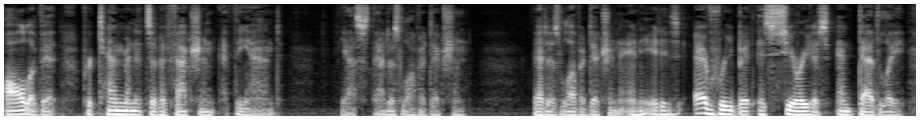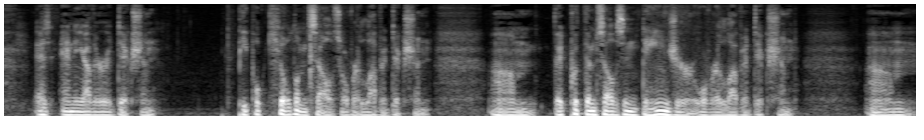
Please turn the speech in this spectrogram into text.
all of it for 10 minutes of affection at the end. Yes, that is love addiction. That is love addiction, and it is every bit as serious and deadly as any other addiction. People kill themselves over love addiction. Um, they put themselves in danger over love addiction. Um,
